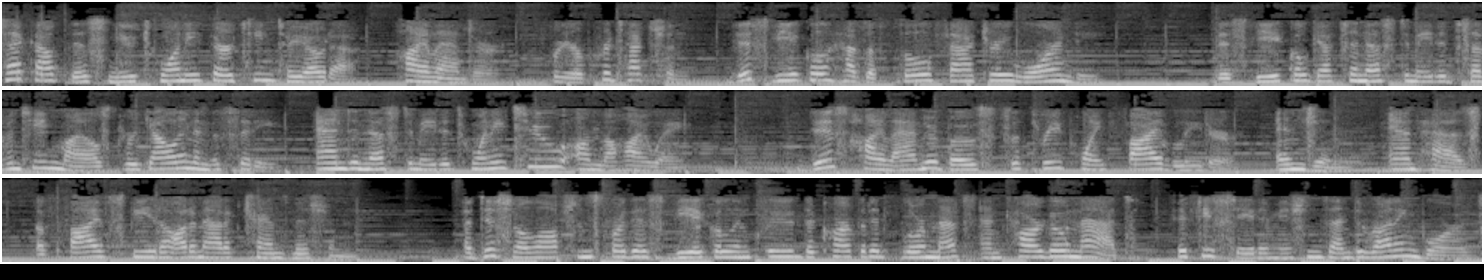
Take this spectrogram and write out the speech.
Check out this new 2013 Toyota Highlander. For your protection, this vehicle has a full factory warranty. This vehicle gets an estimated 17 miles per gallon in the city, and an estimated 22 on the highway. This Highlander boasts a 3.5-liter engine, and has a 5-speed automatic transmission. Additional options for this vehicle include the carpeted floor mats and cargo mat, 50 state emissions and the running boards.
